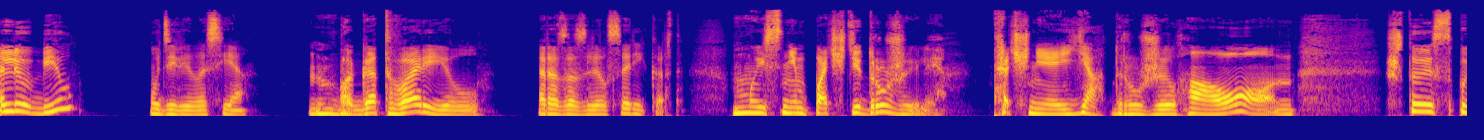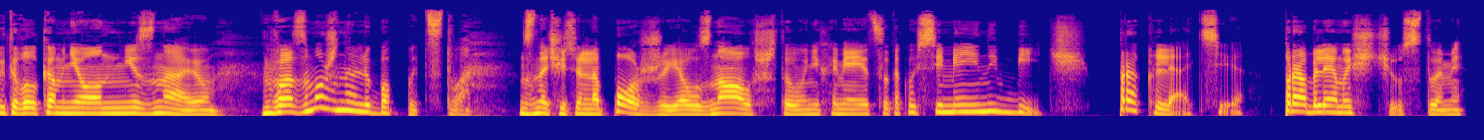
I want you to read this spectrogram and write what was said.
«Любил?» — удивилась я. «Боготворил», — разозлился Рикард. «Мы с ним почти дружили. Точнее, я дружил, а он... Что испытывал ко мне, он не знаю. Возможно, любопытство. Значительно позже я узнал, что у них имеется такой семейный бич, проклятие, проблемы с чувствами.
